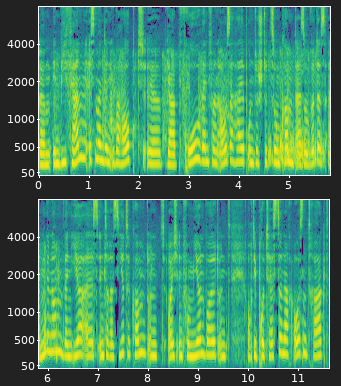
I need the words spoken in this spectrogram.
Ähm, inwiefern ist man denn überhaupt äh, ja froh, wenn von außerhalb Unterstützung kommt? Also wird das angenommen, wenn ihr als Interessierte kommt und euch informieren wollt und auch die Proteste nach außen tragt?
